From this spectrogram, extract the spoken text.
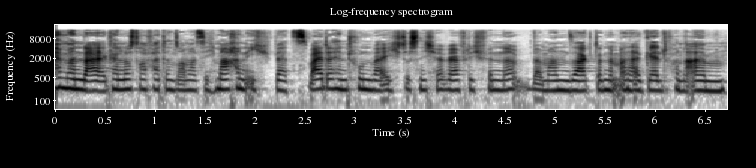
wenn man da keine Lust drauf hat, dann soll man es nicht machen. Ich werde es weiterhin tun, weil ich das nicht verwerflich finde. Wenn man sagt, dann nimmt man halt Geld von einem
